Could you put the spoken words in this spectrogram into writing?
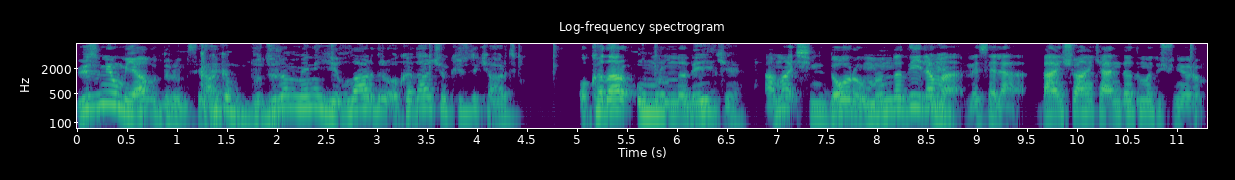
Üzmüyor mu ya bu durum seni? Kanka bu durum beni yıllardır o kadar çok üzdü ki artık o kadar umurumda değil ki. Ama şimdi doğru umurunda değil Hani- ama mesela ben şu an kendi adıma düşünüyorum.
